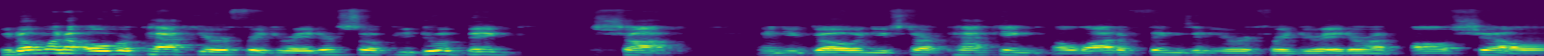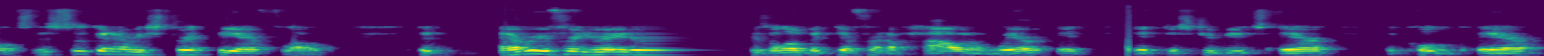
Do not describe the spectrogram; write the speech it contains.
You don't want to overpack your refrigerator. So if you do a big shop and you go and you start packing a lot of things in your refrigerator on all shelves, this is going to restrict the airflow. The, every refrigerator is a little bit different of how and where it, it distributes air, the cold air.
